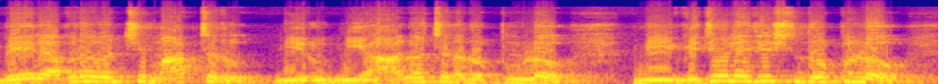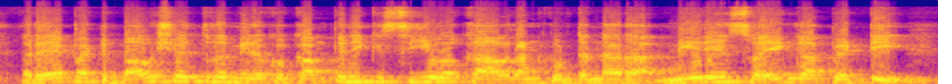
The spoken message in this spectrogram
వేరెవరో వచ్చి మార్చరు. మీరు మీ ఆలోచన రూపంలో మీ విజువలైజేషన్ రూపంలో రేపటి భవిష్యత్తులో మీరు ఒక కంపెనీకి సీఈఓ కావాలనుకుంటున్నారా? మీరే స్వయంగా పెట్టి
